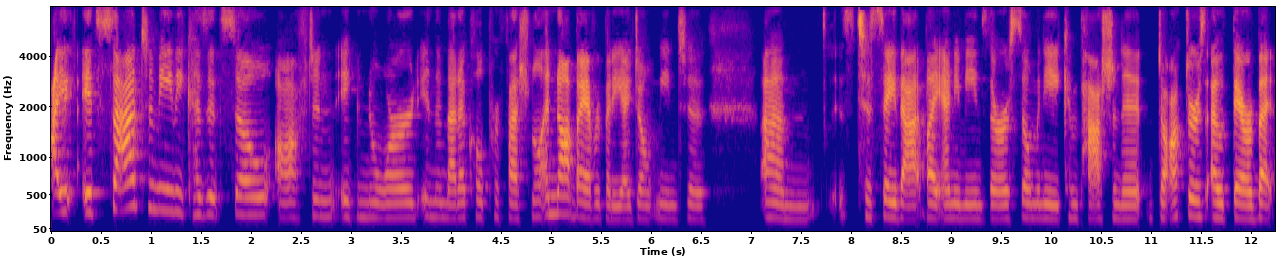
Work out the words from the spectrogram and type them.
I, it's sad to me because it's so often ignored in the medical professional and not by everybody. I don't mean to um, to say that by any means. There are so many compassionate doctors out there, but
